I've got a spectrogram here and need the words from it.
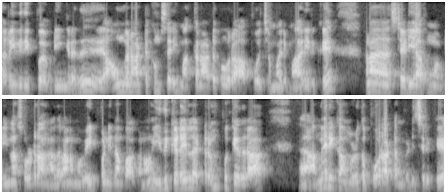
வரி விதிப்பு அப்படிங்கிறது அவங்க நாட்டுக்கும் சரி மற்ற நாட்டுக்கும் ஒரு ஆப்பு வச்ச மாதிரி மாறி இருக்கு ஆனா ஸ்டெடி ஆகும் அப்படின்லாம் சொல்றாங்க. அதெல்லாம் நம்ம வெயிட் பண்ணி தான் பார்க்கணும். இதுக்கிடையில ட்ரம்ப்புக்கு எதிராக அமெரிக்கா முழுக்க போராட்டம் வெடிச்சிருக்கு.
